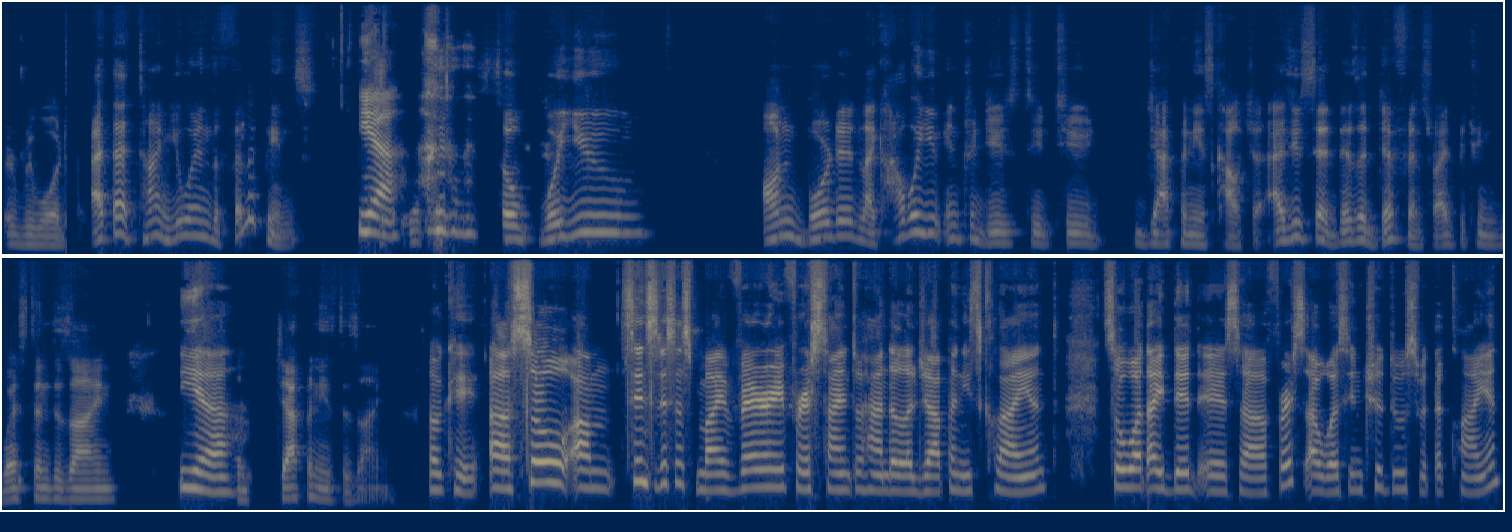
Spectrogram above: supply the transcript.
reward. At that time, you were in the Philippines. Yeah. So were you onboarded? Like, how were you introduced to to Japanese culture? As you said, there's a difference, right, between Western design yeah. and Japanese design. Okay. Uh, so um, since this is my very first time to handle a Japanese client, so what I did is uh, first I was introduced with the client.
